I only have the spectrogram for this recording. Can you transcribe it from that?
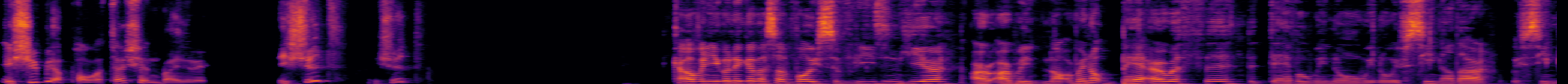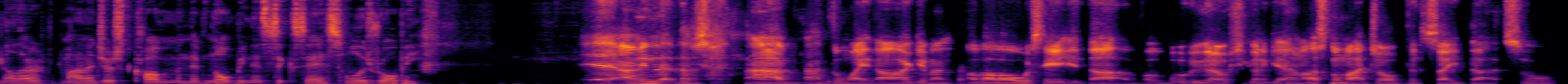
He should be a politician, by the way. He should. He should. Calvin, you're going to give us a voice of reason here. Are, are we not? Are we not better with the, the devil we know? We know we've seen other we've seen other managers come and they've not been as successful as Robbie. Yeah, I mean, there's, I, I don't like that argument. I've, I've always hated that. Well, who else are you going to get in? That's not my job to decide that. So,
